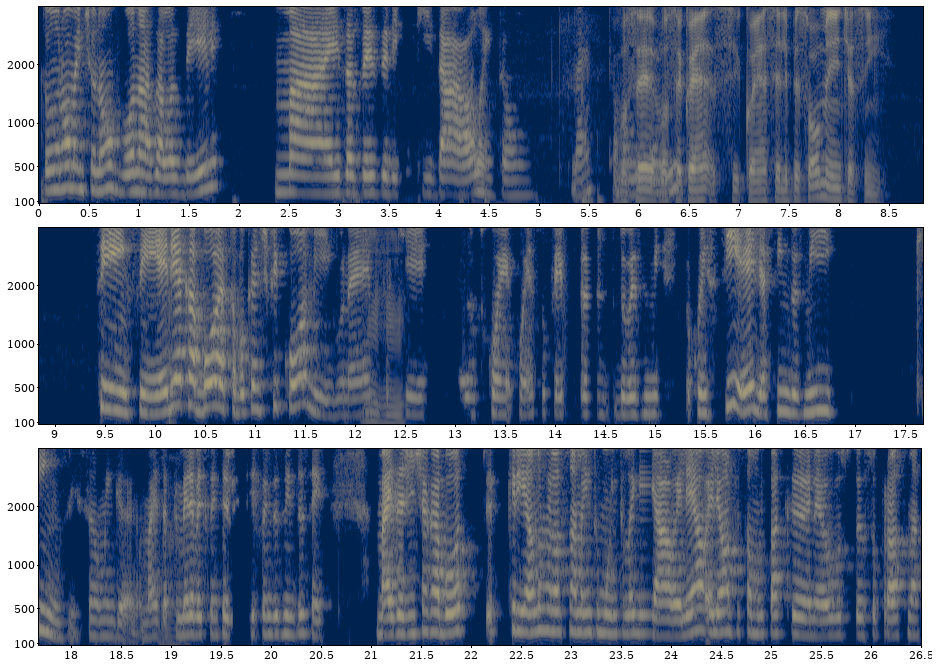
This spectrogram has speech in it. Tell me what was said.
Então, normalmente eu não vou nas aulas dele, mas às vezes ele que dá aula, então, né? Então você você conhece, conhece ele pessoalmente, assim? Sim, sim. Ele acabou, acabou que a gente ficou amigo, né? Uhum. Porque eu conheço o Faber eu conheci ele assim em 2015, se eu não me engano, mas a uhum. primeira vez que eu entrevistei foi em 2016. Mas a gente acabou criando um relacionamento muito legal. Ele é, ele é uma pessoa muito bacana. Eu, eu sou próxima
